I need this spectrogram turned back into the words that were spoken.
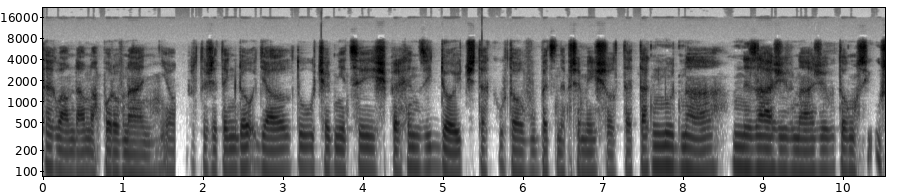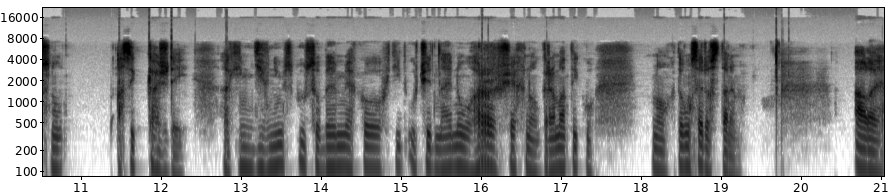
tak vám dám na porovnání. Jo. Protože ten, kdo dělal tu učebnici Sprechen Sie Deutsch, tak u toho vůbec nepřemýšlel. To je tak nudná, nezáživná, že u toho musí usnout asi každý. A tím divným způsobem jako chtít učit najednou hr všechno, gramatiku. No, k tomu se dostaneme. Ale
